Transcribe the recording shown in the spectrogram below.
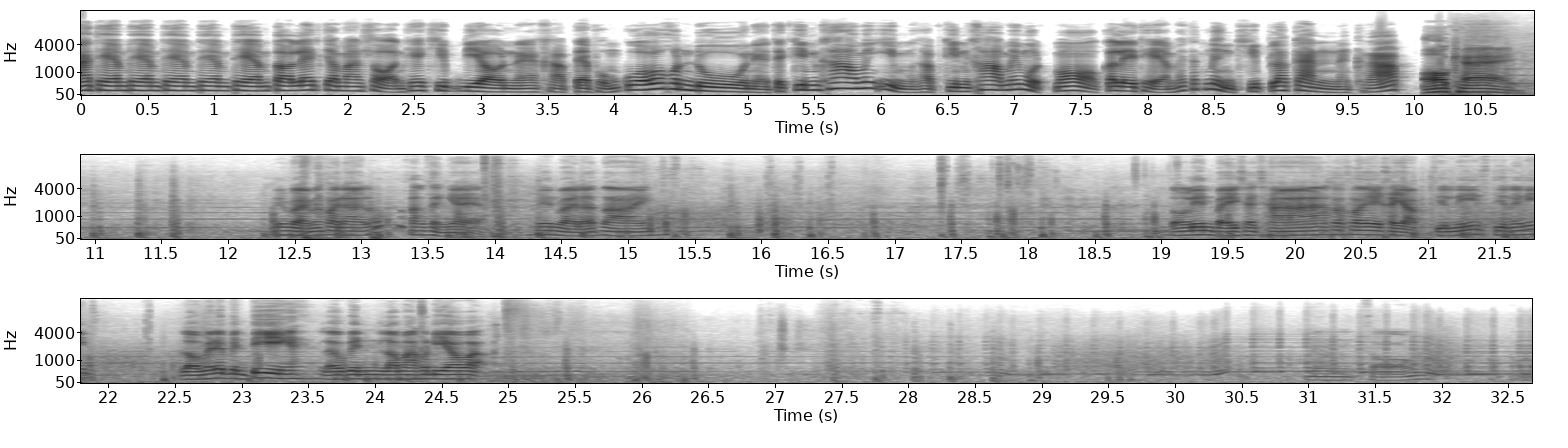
อะแถมแถมแถมแถมแถมตอนแรกจะมาสอนแค่คลิปเดียวนะครับ แต่ผมกลัวว่าคนดูเนี่ยจะกินข้าวไม่อิ่มครับ กินข้าวไม่หมดหม้อก็เลยแถมให้สักหนึ่งคลิปละกันนะครับ Okay. เล่นไวไม่ค่อยได้แล้วคลังแสงใหญ่อะเล่นไวแล้วตาย ต้องเล่นไปช้าๆ ค่อยๆ ขยับทีละนิดทีละนิด เราไม่ได้เป็นตี้ไง เราเป็นเรามาคนเดียวอะหนึ่งสอง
